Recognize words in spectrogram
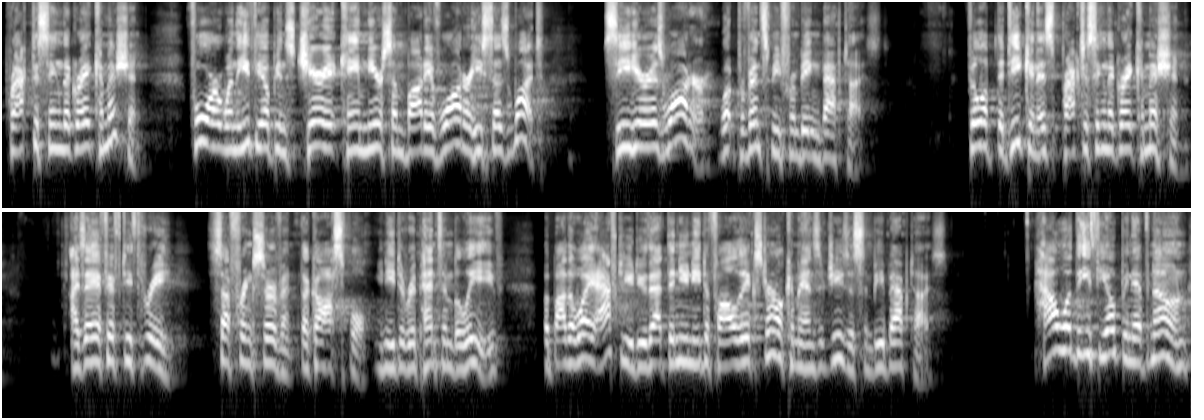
practicing the Great Commission. For when the Ethiopian's chariot came near some body of water, he says, What? See, here is water. What prevents me from being baptized? Philip the deacon is practicing the Great Commission. Isaiah 53, suffering servant, the gospel. You need to repent and believe. But by the way, after you do that, then you need to follow the external commands of Jesus and be baptized. How would the Ethiopian have known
